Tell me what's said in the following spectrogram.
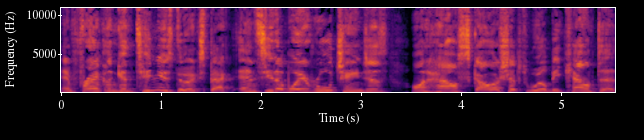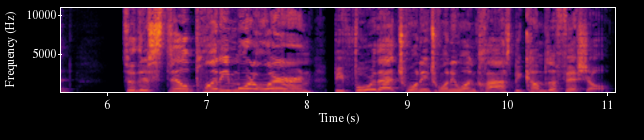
And Franklin continues to expect NCAA rule changes on how scholarships will be counted. So there's still plenty more to learn before that 2021 class becomes official.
